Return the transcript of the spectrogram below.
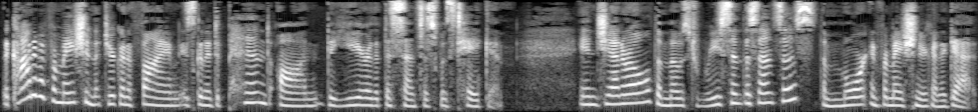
The kind of information that you're going to find is going to depend on the year that the census was taken. In general, the most recent the census, the more information you're going to get.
